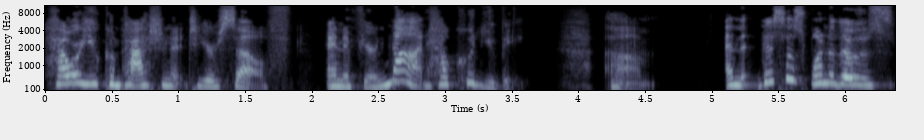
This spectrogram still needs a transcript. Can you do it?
how are you compassionate to yourself? And if you're not how could you be? Um, and this is one of those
